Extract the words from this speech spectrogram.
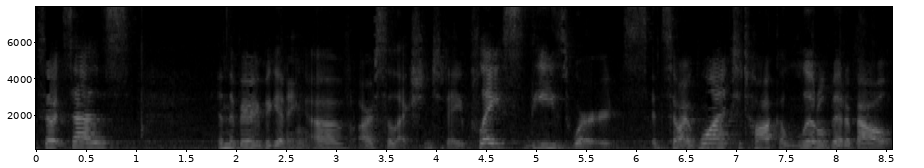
So it says in the very beginning of our selection today place these words. And so I want to talk a little bit about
